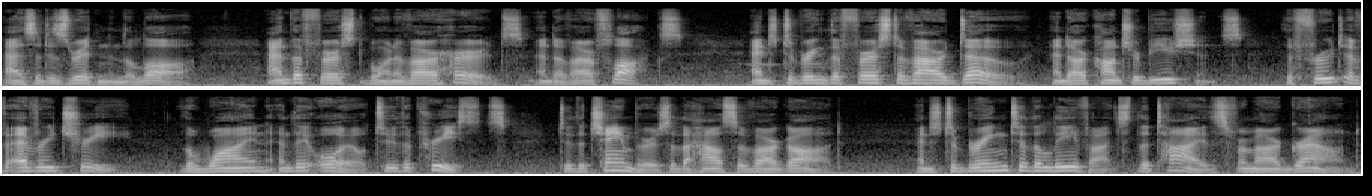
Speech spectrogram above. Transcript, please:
as it is written in the law, and the firstborn of our herds, and of our flocks, and to bring the first of our dough, and our contributions, the fruit of every tree, the wine and the oil, to the priests, to the chambers of the house of our God, and to bring to the Levites the tithes from our ground,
